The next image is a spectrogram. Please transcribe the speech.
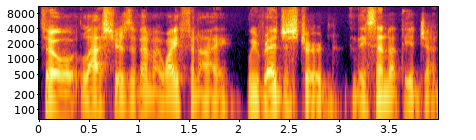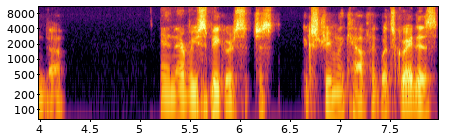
So last year's event, my wife and I, we registered and they send out the agenda. And every speaker is just extremely Catholic. What's great is,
